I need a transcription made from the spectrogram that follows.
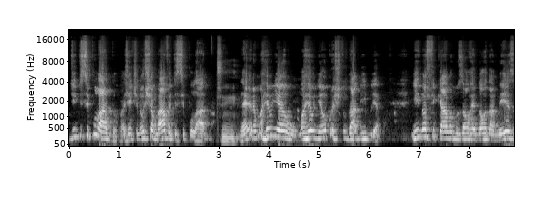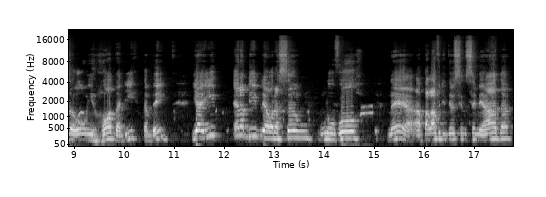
de discipulado. A gente não chamava discipulado. Sim. Né? Era uma reunião, uma reunião para estudar a Bíblia. E nós ficávamos ao redor da mesa ou em roda ali também. E aí era a Bíblia, a oração, um louvor, né? a palavra de Deus sendo semeada.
